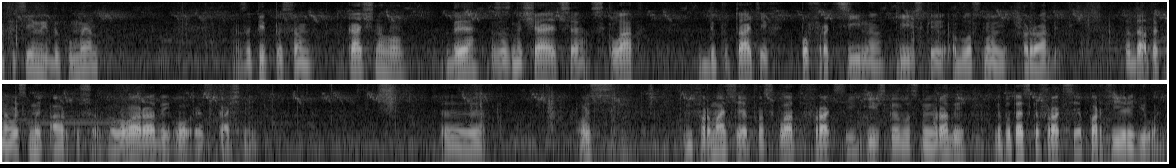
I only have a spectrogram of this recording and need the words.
офіційний документ за підписом Качного, де зазначається склад депутатів пофракційно Київської обласної ради. Додаток на восьми аркушах. Голова ради ОС Качний. Е, ось інформація про склад фракції Київської обласної ради, депутатська фракція партії регіонів.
